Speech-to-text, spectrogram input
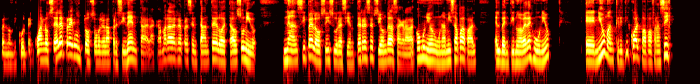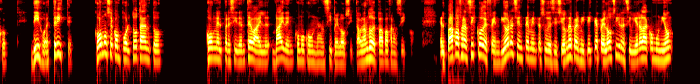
perdón, disculpen, cuando se le preguntó sobre la presidenta de la Cámara de Representantes de los Estados Unidos, Nancy Pelosi, su reciente recepción de la Sagrada Comunión en una misa papal el 29 de junio, eh, Newman criticó al Papa Francisco. Dijo, es triste cómo se comportó tanto con el presidente Biden como con Nancy Pelosi. Está hablando del Papa Francisco. El Papa Francisco defendió recientemente su decisión de permitir que Pelosi recibiera la comunión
